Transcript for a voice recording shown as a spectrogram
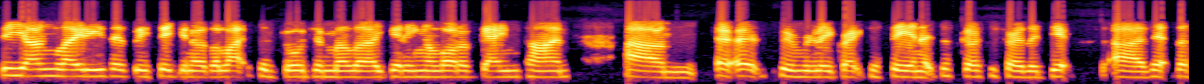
the young ladies, as we said, you know, the likes of Jorja Miller getting a lot of game time. Um, it, has been really great to see, and it just goes to show the depth uh, that the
